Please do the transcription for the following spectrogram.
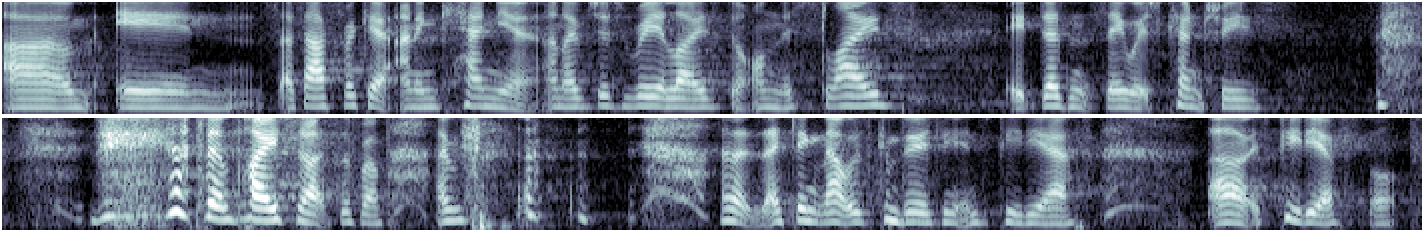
um, in South Africa and in Kenya. And I've just realized on this slide, it doesn't say which countries the pie charts are from. i think that was converting it into PDF. Uh, it's PDF's fault.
